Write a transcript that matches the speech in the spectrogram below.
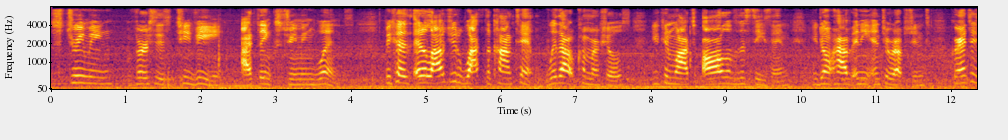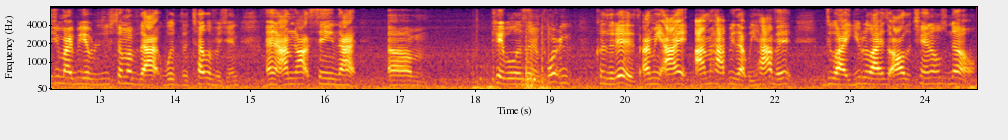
streaming versus TV, I think streaming wins because it allows you to watch the content without commercials. You can watch all of the season. You don't have any interruptions. Granted, you might be able to do some of that with the television, and I'm not saying that um, cable isn't important because it is. I mean, I I'm happy that we have it. Do I utilize all the channels? No.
